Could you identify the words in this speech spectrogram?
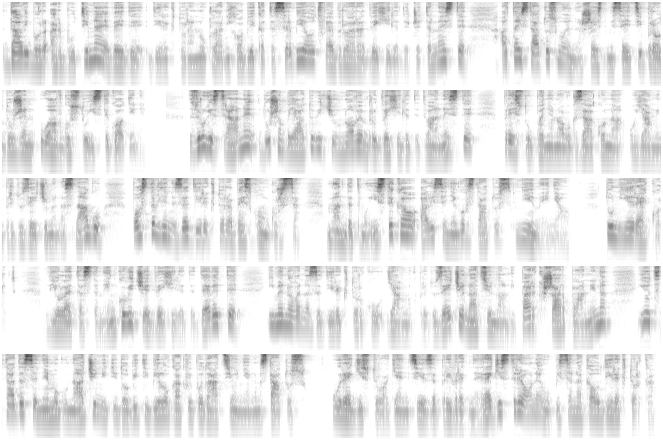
Dalibor Arbutina je vede direktora nuklearnih objekata Srbije od februara 2014. a taj status mu je na šest meseci produžen u avgustu iste godine. S druge strane, Dušan Bajatović je u novembru 2012. pre stupanja novog zakona o javnim preduzećima na snagu postavljen za direktora bez konkursa. Mandat mu istekao, ali se njegov status nije menjao. To nije rekord – Violeta Stamenković je 2009. imenovana za direktorku javnog preduzeća Nacionalni park Šar Planina i od tada se ne mogu naći niti dobiti bilo kakvi podaci o njenom statusu. U registru Agencije za privredne registre ona je upisana kao direktorka,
